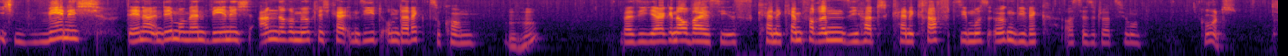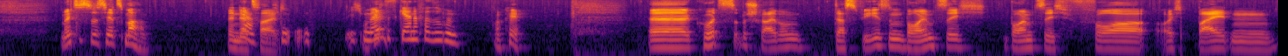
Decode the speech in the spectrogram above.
ich wenig, Dana in dem Moment wenig andere Möglichkeiten sieht, um da wegzukommen. Mhm. Weil sie ja genau weiß, sie ist keine Kämpferin, sie hat keine Kraft, sie muss irgendwie weg aus der Situation. Gut. Möchtest du das jetzt machen? In der ja, Zeit. Ich, ich Okay. möchte es gerne versuchen. Okay. Äh, kurz zur Beschreibung. Das Wesen bäumt sich, bäumt sich vor euch beiden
